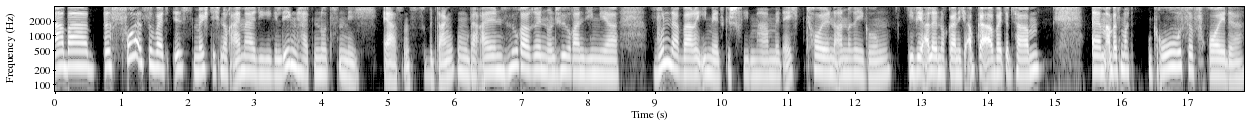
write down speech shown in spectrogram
Aber bevor es soweit ist, möchte ich noch einmal die Gelegenheit nutzen, mich erstens zu bedanken bei allen Hörerinnen und Hörern, die mir wunderbare E-Mails geschrieben haben mit echt tollen Anregungen, die wir alle noch gar nicht abgearbeitet haben. Ähm, aber es macht große Freude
